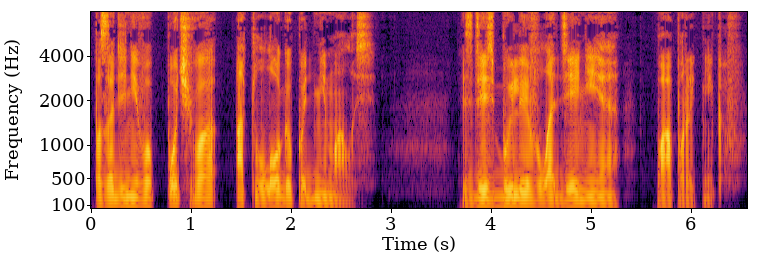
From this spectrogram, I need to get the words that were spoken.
Позади него почва от лога поднималась. Здесь были владения папоротников,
